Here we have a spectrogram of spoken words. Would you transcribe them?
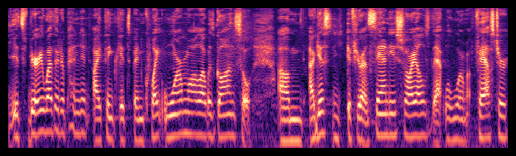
it's very weather dependent. I think it's been quite warm while I was gone, so um, I guess if you're on sandy soils, that will warm up faster.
